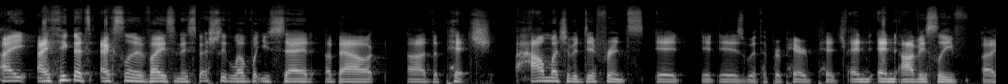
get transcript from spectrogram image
I, I think that's excellent advice, and I especially love what you said about uh, the pitch. How much of a difference it it is with a prepared pitch, and and obviously uh,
